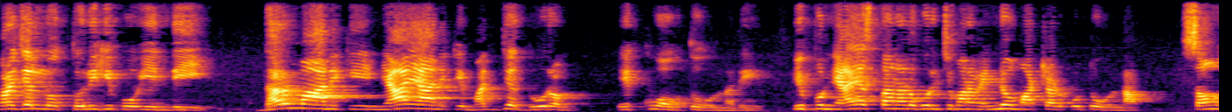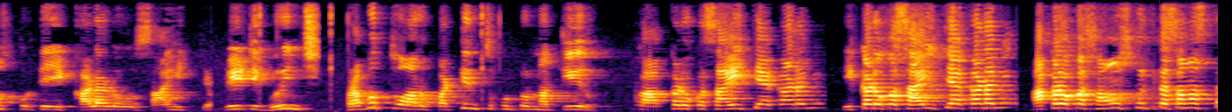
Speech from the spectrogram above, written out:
ప్రజల్లో తొలగిపోయింది. ధర్మానికి న్యాయానికి మధ్య దూరం ఎక్కువ అవుతూ ఉన్నది. ఇప్పుడు న్యాయస్థానాల గురించి మనం ఎన్నో మాట్లాడుకుంటూ ఉన్నాం. సంస్కృతి కళలు సాహిత్యం వీటి గురించి ప్రభుత్వాలు పట్టించుకుంటున్న తీరు. అక్కడ ఒక సాహిత్య అకాడమీ ఇక్కడ ఒక సాహిత్య అకాడమీ అక్కడ ఒక సాంస్కృతిక సంస్థ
